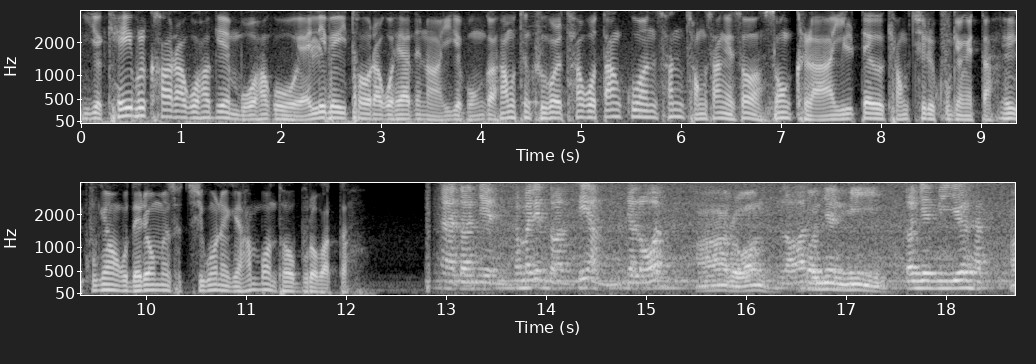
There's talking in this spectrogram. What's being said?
이게 케이블카라고 하기엔 뭐하고 엘리베이터라고 해야 되나 이게 뭔가? 아무튼 그걸 타고 땅꾸원 산 정상에서 송클라 일대의 경치를 구경했다. 여기 구경 하고 내려오면서 직원에게 한 번 더 물어봤다. อ่าตอนเย็นเขาไม่เล่นตอนเที่ยงมันจะร้อน 아 런. 런. 언옌미. ตอนเย็นมีเยอะครับ 아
